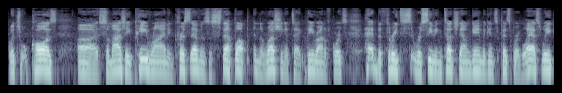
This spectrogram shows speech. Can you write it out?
which will cause uh, Samaje Perine and Chris Evans to step up in the rushing attack. Perine, of course, had the three receiving touchdown game against Pittsburgh last week,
